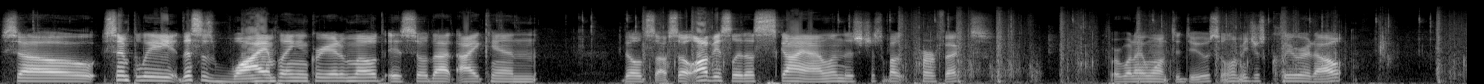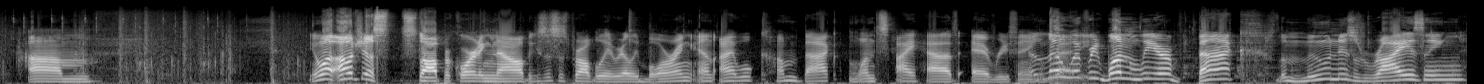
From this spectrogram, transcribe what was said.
So simply, this is why I'm playing in creative mode, is so that I can build stuff. So obviously this Sky Island is just about perfect for what I want to do. So let me just clear it out. Um, you know what, I'll just stop recording now because this is probably really boring and I will come back once I have everything Hello ready. everyone, we are back. The moon is rising.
